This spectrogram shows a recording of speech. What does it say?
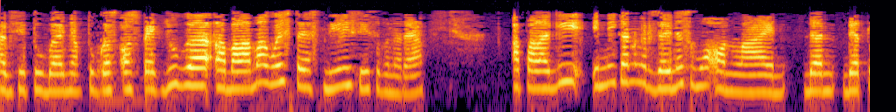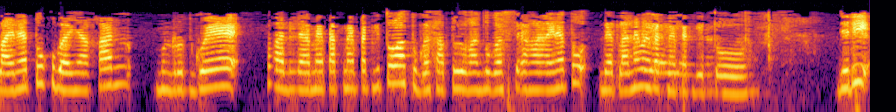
Habis itu banyak tugas ospek juga. Lama-lama gue stres sendiri sih sebenarnya. Apalagi ini kan ngerjainnya semua online. Dan deadline-nya tuh kebanyakan menurut gue pada mepet-mepet gitu lah tugas satu dengan tugas yang lainnya tuh deadline-nya iya, mepet-mepet iya, gitu. Jadi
